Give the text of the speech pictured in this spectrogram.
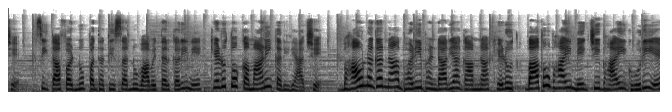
છે. સીતાફળનું પદ્ધતિસરનું વાવેતર કરીને ખેડૂતો કમાણી કરી રહ્યા છે. ભાવનગરના ભડી ભંડારિયા ગામના ખેડૂત બાબુભાઈ મેઘજીભાઈ ઘોરીએ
